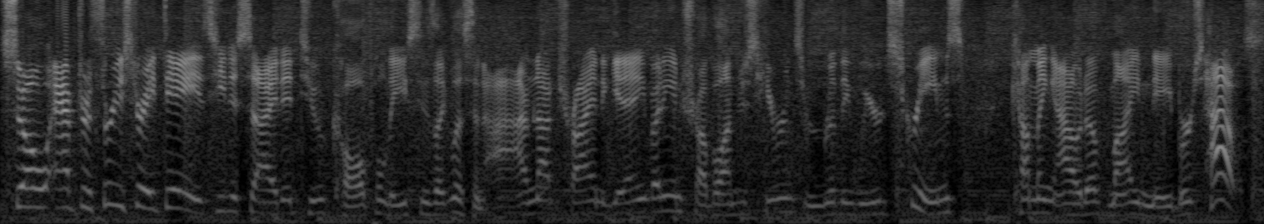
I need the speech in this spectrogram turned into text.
So after three straight days, he decided to call police. He's like, listen, I- I'm not trying to get anybody in trouble. I'm just hearing some really weird screams coming out of my neighbor's house.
